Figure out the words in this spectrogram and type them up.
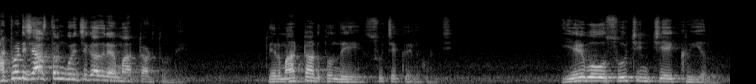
అటువంటి శాస్త్రం గురించి కాదు నేను మాట్లాడుతుంది. నేను మాట్లాడుతుంది సూచక్రియల గురించి. ఏవో సూచించే క్రియలు.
